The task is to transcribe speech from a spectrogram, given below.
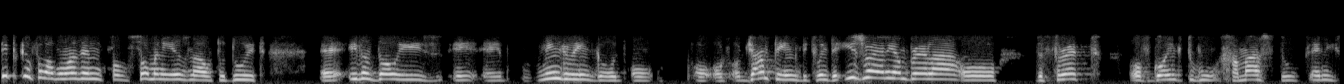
typical for Abu Mazen for so many years now to do it, uh, even though he's uh, mingling or or, or or jumping between the Israeli umbrella or the threat of going to Hamas to any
